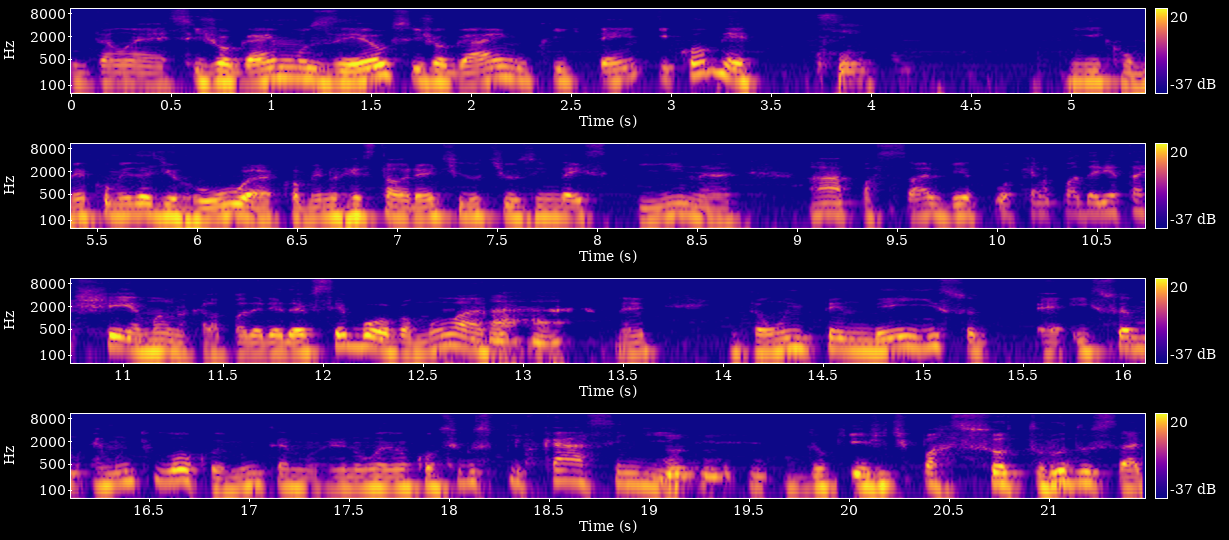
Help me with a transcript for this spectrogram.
Então é se jogar em museu, se jogar em o que tem e comer. Sim. E comer comida de rua, comer no restaurante do tiozinho da esquina. Ah, passar e ver, pô, aquela padaria tá cheia, mano, aquela padaria deve ser boa, vamos lá. Uhum. Né? Então entender isso é, isso é, é, muito louco, é muito, é, eu, não, eu, não, consigo explicar assim de, uhum. do que a gente passou tudo, sabe?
